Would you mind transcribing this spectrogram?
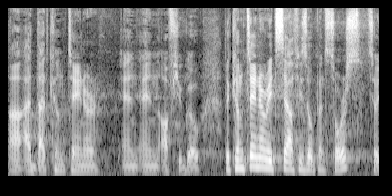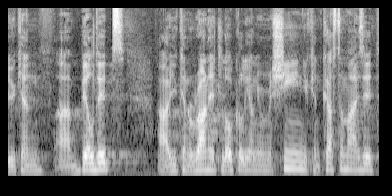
uh, at that container, and, and, off you go. The container itself is open source, so you can uh, build it, uh, you can run it locally on your machine, you can customize it,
